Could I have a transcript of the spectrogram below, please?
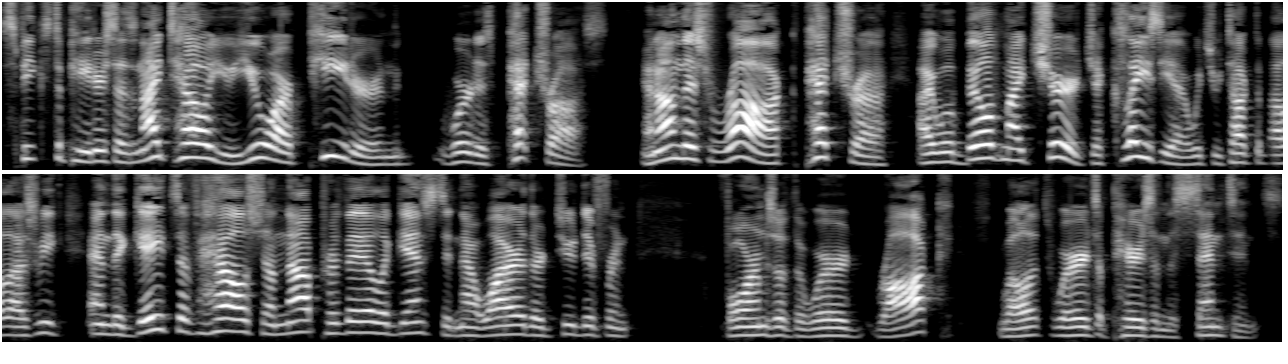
speaks to Peter, says, And I tell you, you are Peter, and the word is Petros, and on this rock, Petra, I will build my church, ecclesia, which we talked about last week, and the gates of hell shall not prevail against it. Now, why are there two different forms of the word rock? Well, it's where it appears in the sentence.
